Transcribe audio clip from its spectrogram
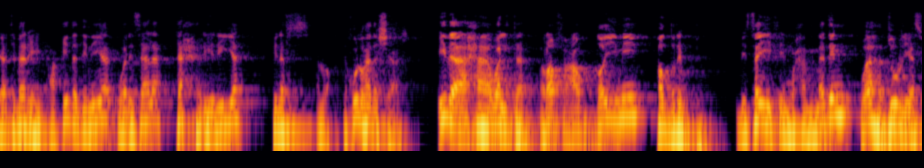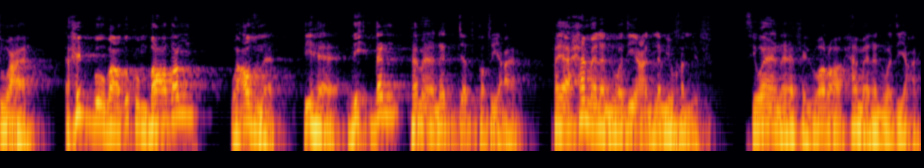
باعتباره عقيدة دينية ورسالة تحريرية في نفس الوقت. يقول هذا الشاعر إذا حاولت رفع الضيم فاضرب بسيف محمد واهجر يسوعا أحبوا بعضكم بعضا وعظنا بها ذئبا فما نجت قطيعا. فيا حملا وديعا لم يخلف سوانا في الورى حملا وديعا.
